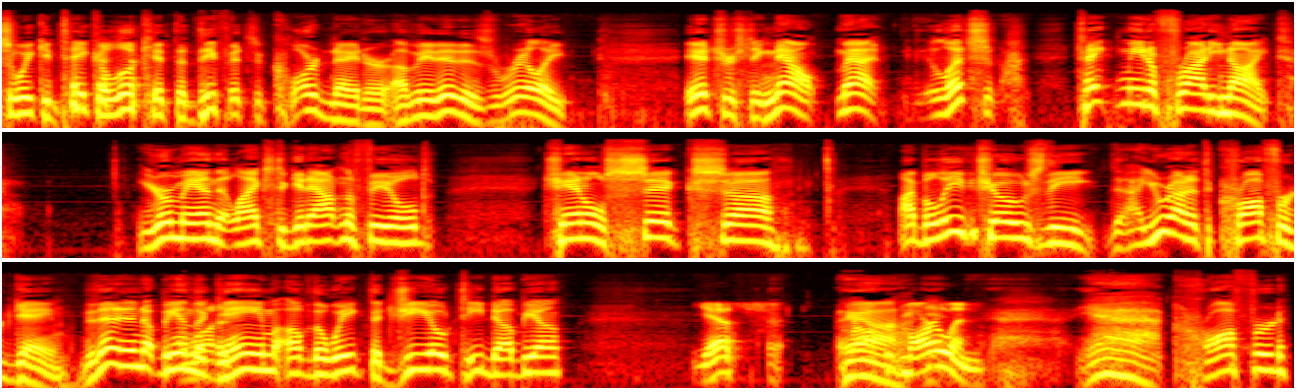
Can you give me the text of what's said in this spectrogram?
so we can take a look at the defensive coordinator. I mean, it is really Interesting. Now, Matt, let's take me to Friday night. You're a man that likes to get out in the field. Channel 6, uh, I believe, chose the. You were out at the Crawford game. Did that end up being the game of the week, the GOTW? Yes. Crawford yeah. Marlin. Yeah, Crawford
